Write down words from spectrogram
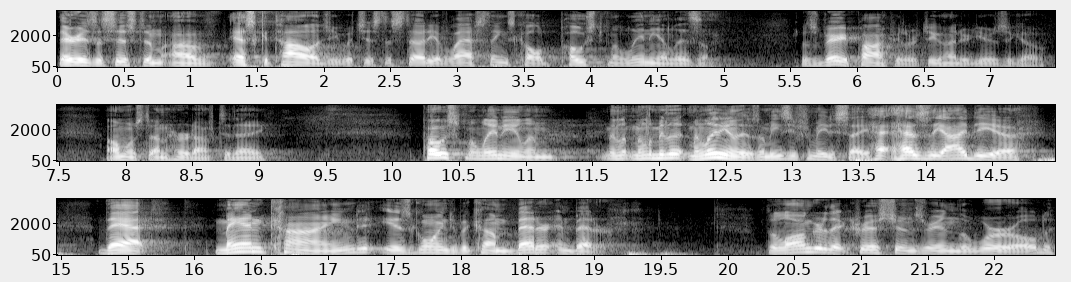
There is a system of eschatology, which is the study of last things called postmillennialism. It was very popular 200 years ago, almost unheard of today. Postmillennialism, millennialism, easy for me to say, has the idea that mankind is going to become better and better. The longer that Christians are in the world,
